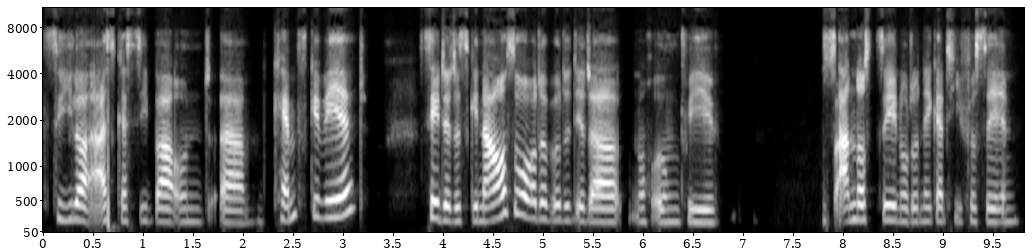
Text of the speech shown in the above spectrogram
Zieler, Askasiba und ähm, Kempf gewählt. Seht ihr das genauso oder würdet ihr da noch irgendwie was anders sehen oder negativer sehen?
